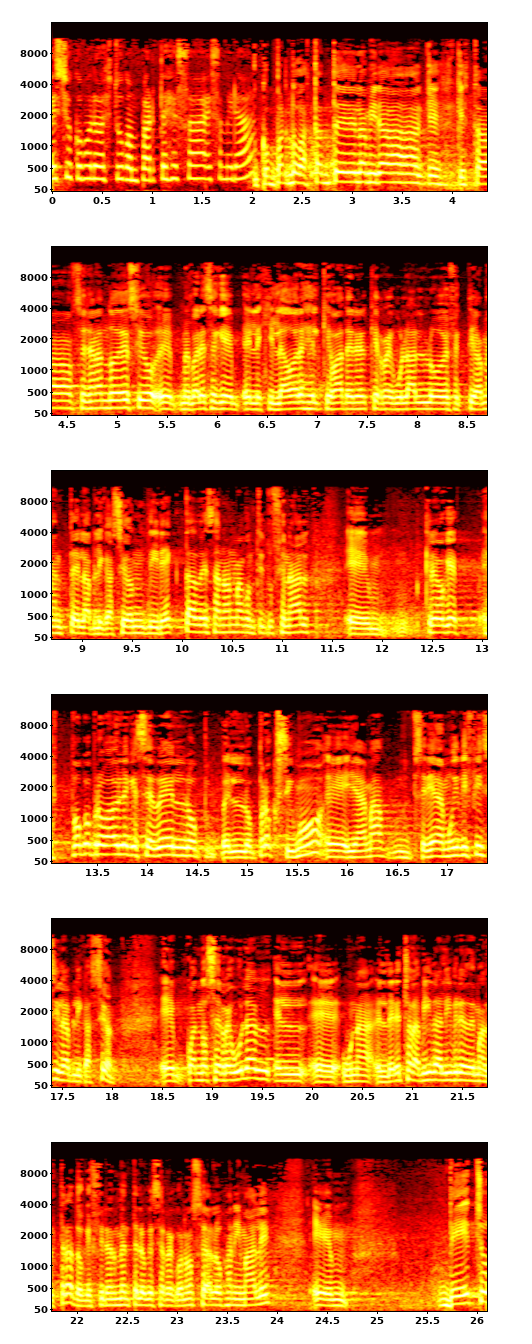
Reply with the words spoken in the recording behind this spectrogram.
Ezio, ¿cómo lo ves tú? ¿Compartes esa, esa mirada? Comparto bastante la mirada que, está señalando Decio. Eh, me parece que el legislador es el que va a tener que regularlo efectivamente, la aplicación directa de esa norma constitucional. Eh, creo que es poco probable que se dé en lo, lo próximo eh, y además sería de muy difícil aplicación. Eh, cuando se regula el, el derecho a la vida libre de maltrato, que es finalmente lo que se reconoce a los animales, de hecho,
